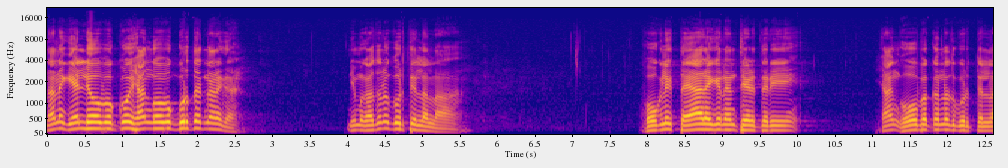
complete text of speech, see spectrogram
ನನಗೆ ಎಲ್ಲಿ ಹೋಗ್ಬೇಕು, ಹೆಂಗೆ ಹೋಗ್ಬೇಕು ಗುರ್ತೈತೆ ನನಗೆ. ನಿಮಗೆ ಅದನ್ನು ಗುರ್ತಿಲ್ಲಲ್ಲ ಹೋಗ್ಲಿಕ್ಕೆ ತಯಾರಾಗೇನ ಅಂತ ಹೇಳ್ತೀರಿ. ಹೆಂಗೆ ಹೋಗ್ಬೇಕನ್ನೋದು ಗುರ್ತಿಲ್ಲ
